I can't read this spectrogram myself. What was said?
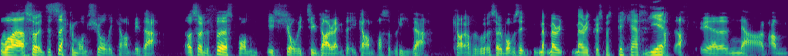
well, so the second one surely can't be that. Oh, sorry, the first one is surely too direct that it can't possibly be that. Can't have the, sorry, what was it? Merry, Merry Christmas, dickhead. Yeah. I, I, yeah, no, I'm.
